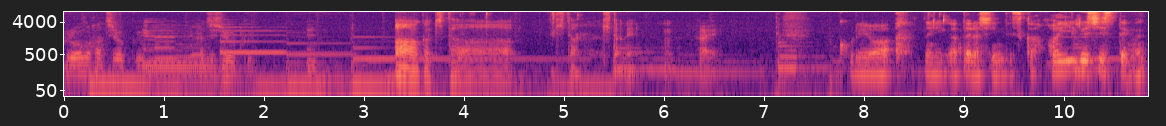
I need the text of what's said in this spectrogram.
Chrome8686 ああが来た。来た来たね、うん。はいこれは何が新しいんですか？ファイルシステム？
